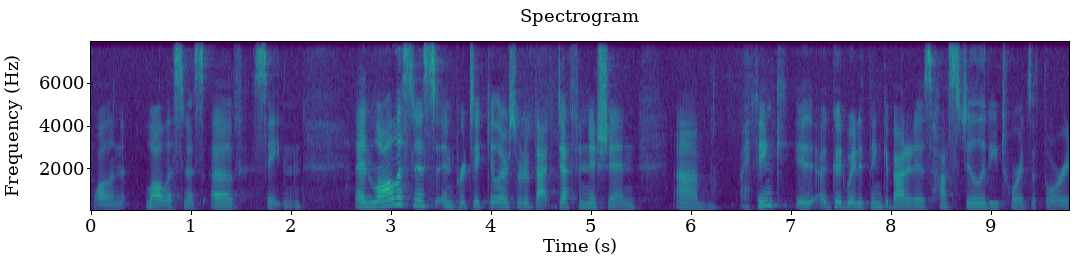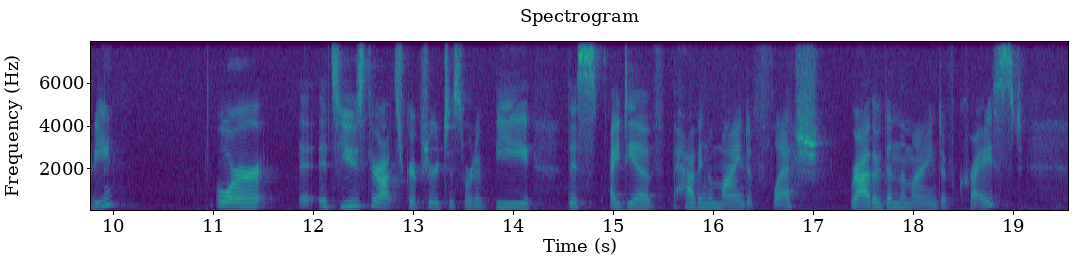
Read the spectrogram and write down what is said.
lawlessness of Satan. And lawlessness, in particular, sort of that definition, um, I think a good way to think about it is hostility towards authority. Or it's used throughout Scripture to sort of be this idea of having a mind of flesh rather than the mind of Christ,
